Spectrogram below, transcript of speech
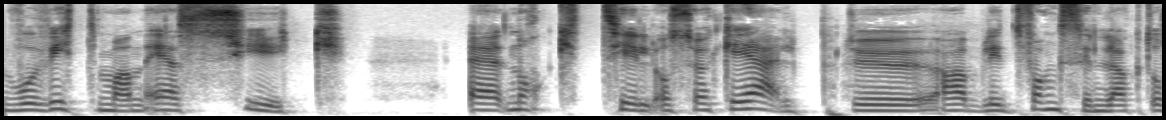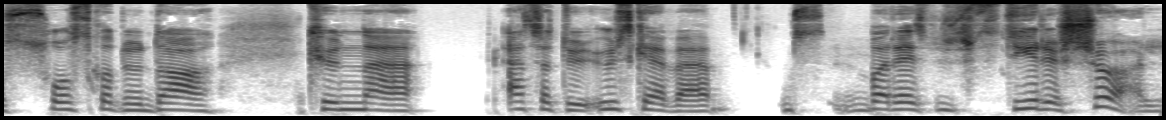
hvorvidt man er syk eh, nok til å søke hjelp. Du har blitt tvangsinnlagt, og så skal du da kunne, etter at du er utskrevet, bare styre sjøl.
